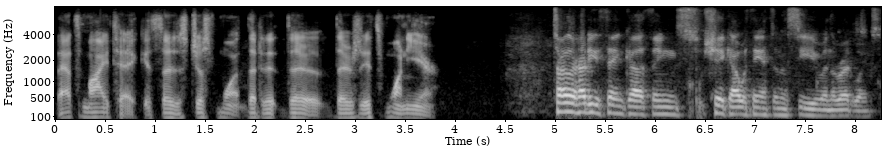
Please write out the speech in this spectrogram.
That's my take. It's it's just one that it, the, there's it's one year. Tyler, how do you think uh, things shake out with anthony Athanasiou and the Red Wings?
